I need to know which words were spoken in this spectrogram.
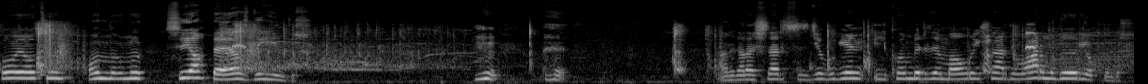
Hayatın anlamı siyah beyaz değildir. Arkadaşlar sizce bugün ilk 11'de Mauro Icardi var mıdır yok mudur?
